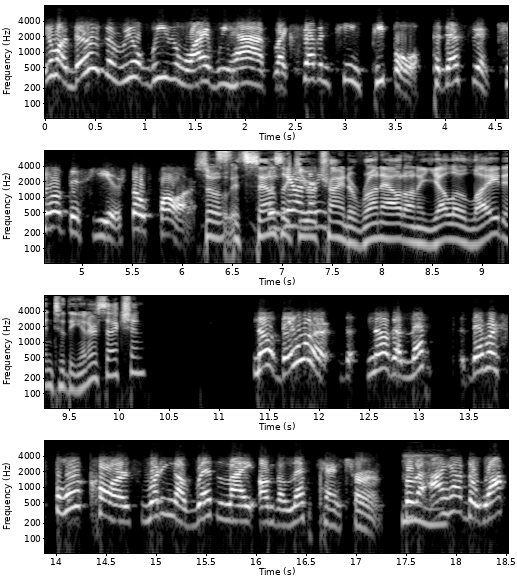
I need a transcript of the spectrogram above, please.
You know what? There's a real reason why we have like 17 people pedestrian killed this year so far. So it sounds You like know you were trying to run out on a yellow light into the intersection. No, they were no the left. There were four cars running a red light on the left-hand turn, so that Hmm. I had the walk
